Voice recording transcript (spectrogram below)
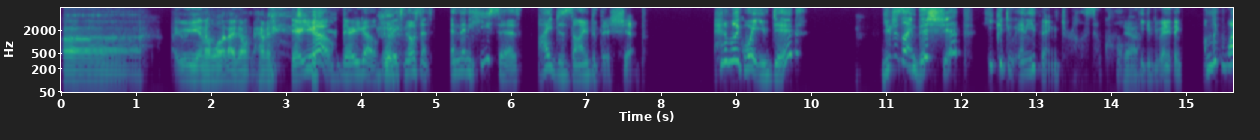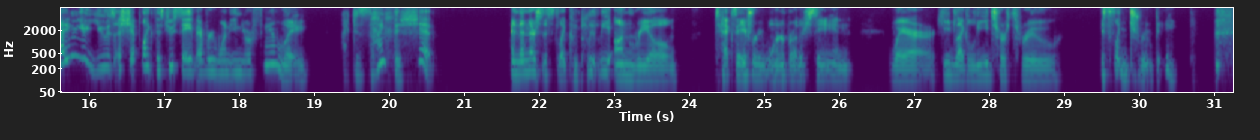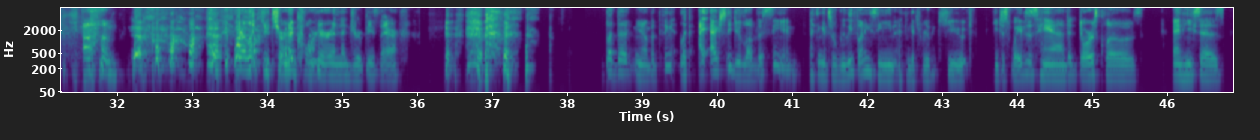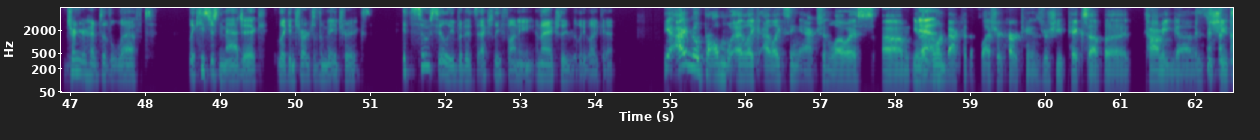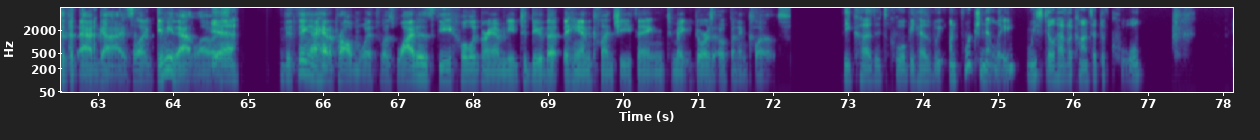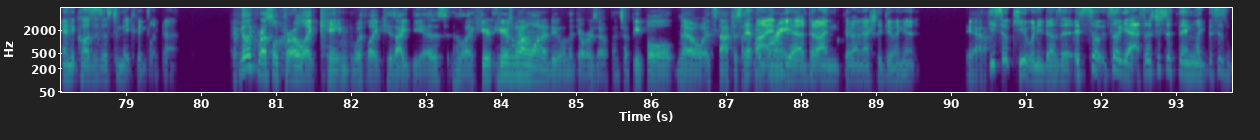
Uh you know what? I don't have any. there you go. There you go. It makes no sense. And then he says, I designed this ship. And I'm like, wait, you did? You designed this ship? He could do anything. Jor-El is so cool. Yeah. He could do anything. I'm like, why didn't you use a ship like this to save everyone in your family? I designed this ship. And then there's this like completely unreal Tex Avery Warner Brothers scene where he like leads her through. It's like droopy. um, where like you turn a corner and then Droopy's there. but the you know, but the thing like I actually do love this scene. I think it's a really funny scene. I think it's really cute. He just waves his hand, and doors close, and he says, "Turn your head to the left." Like he's just magic, like in charge of the Matrix. It's so silly, but it's actually funny, and I actually really like it. Yeah, I have no problem. With, I like I like seeing action Lois. Um, you know, yeah. going back to the Fleischer cartoons where she picks up a Tommy gun and shoots at the bad guys. Like, give me that Lois. Yeah. The thing I had a problem with was why does the hologram need to do the the hand clenchy thing to make doors open and close? Because it's cool. Because we unfortunately we still have a concept of cool, and it causes us to make things like that. I feel like Russell Crowe like came with like his ideas and like here here's what I want to do when the door is open, so people know it's not just like that my I'm, brain. Yeah, that I'm that I'm actually doing it. Yeah, he's so cute when he does it. It's so so yeah. So it's just a thing. Like this is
